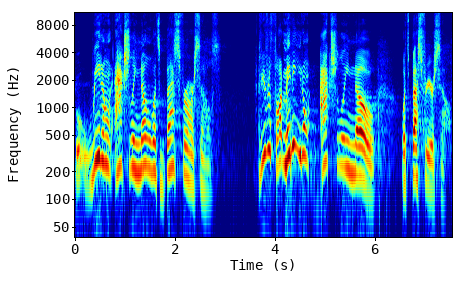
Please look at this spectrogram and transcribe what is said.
we don't actually know what's best for ourselves. Have you ever thought maybe you don't actually know what's best for yourself?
